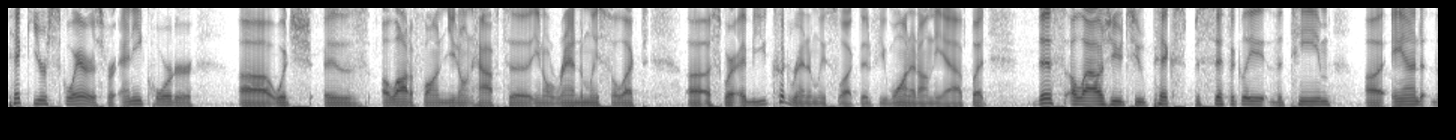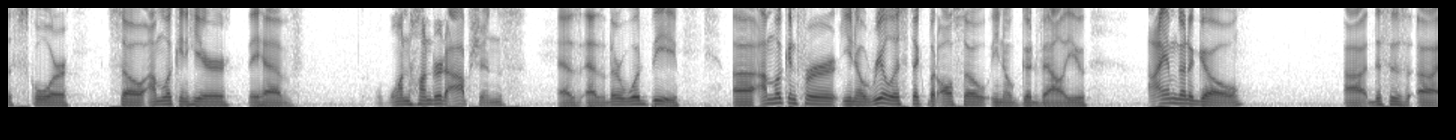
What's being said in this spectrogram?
pick your squares for any quarter, uh, which is a lot of fun. You don't have to, you know, randomly select uh, a square. I mean, you could randomly select it if you wanted on the app, but this allows you to pick specifically the team uh, and the score. So I'm looking here. They have 100 options, as as there would be. Uh, I'm looking for you know realistic, but also you know good value. I am gonna go. Uh, this is uh,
